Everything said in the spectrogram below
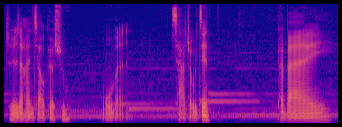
这是渣男教科书，我们下周见，拜拜。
